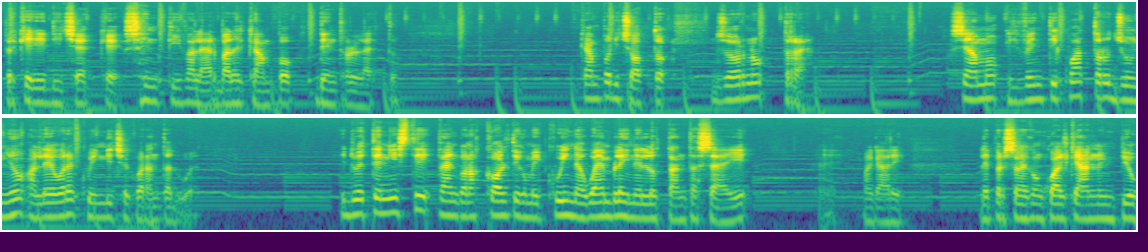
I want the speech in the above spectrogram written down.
perché gli dice che sentiva l'erba del campo dentro il letto. Campo 18, giorno 3. Siamo il 24 giugno alle ore 15.42. I due tennisti vengono accolti come i Queen a Wembley nell'86 magari le persone con qualche anno in più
